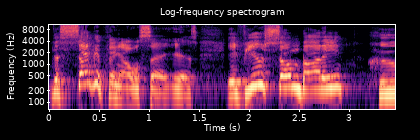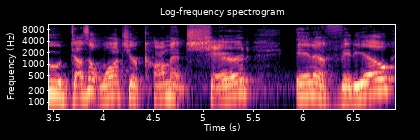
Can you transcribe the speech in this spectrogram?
The second thing I will say is, if you're somebody who doesn't want your comment shared in a video,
